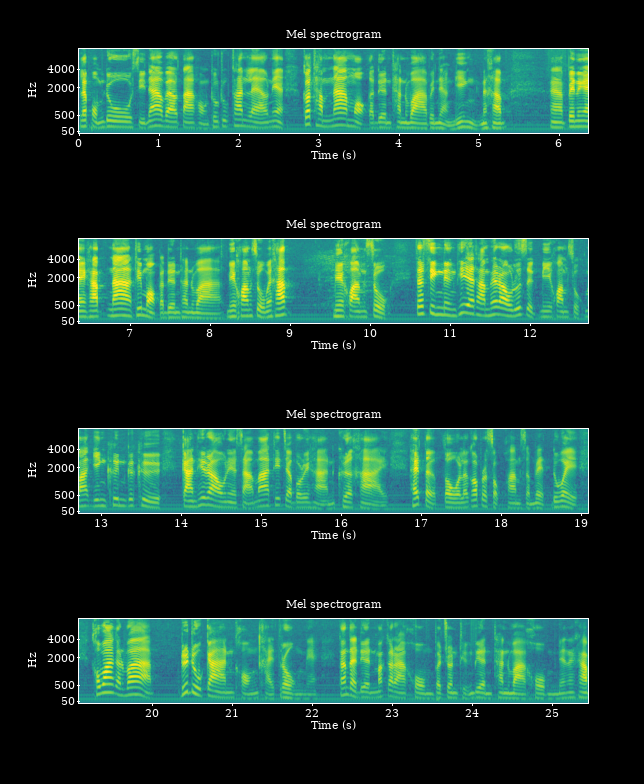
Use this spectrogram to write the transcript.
และผมดูสีหน้าแววตาของทุกๆท่านแล้วเนี่ยก็ทำหน้าเหมาะกับเดือนธันวาเป็นอย่างยิ่งนะครับเป็นยังไงครับหน้าที่เหมาะกับเดือนธันวา มีความสุขไหมครับ มีความสุขแต่สิ่งหนึ่งที่จะทำให้เรารู้สึกมีความสุขมากยิ่งขึ้นก็คือ การที่เราเนี่ยสามารถที่จะบริหารเครือข่าย ให้เติบโตแล้วก็ประสบความสำเร็จด้วย เขาว่ากันว่า ฤดูกาลของขายตรงเนี่ยตั้งแต่เดือนมกราคมไปจนถึงเดือนธันวาคมเนี่ยนะครับ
